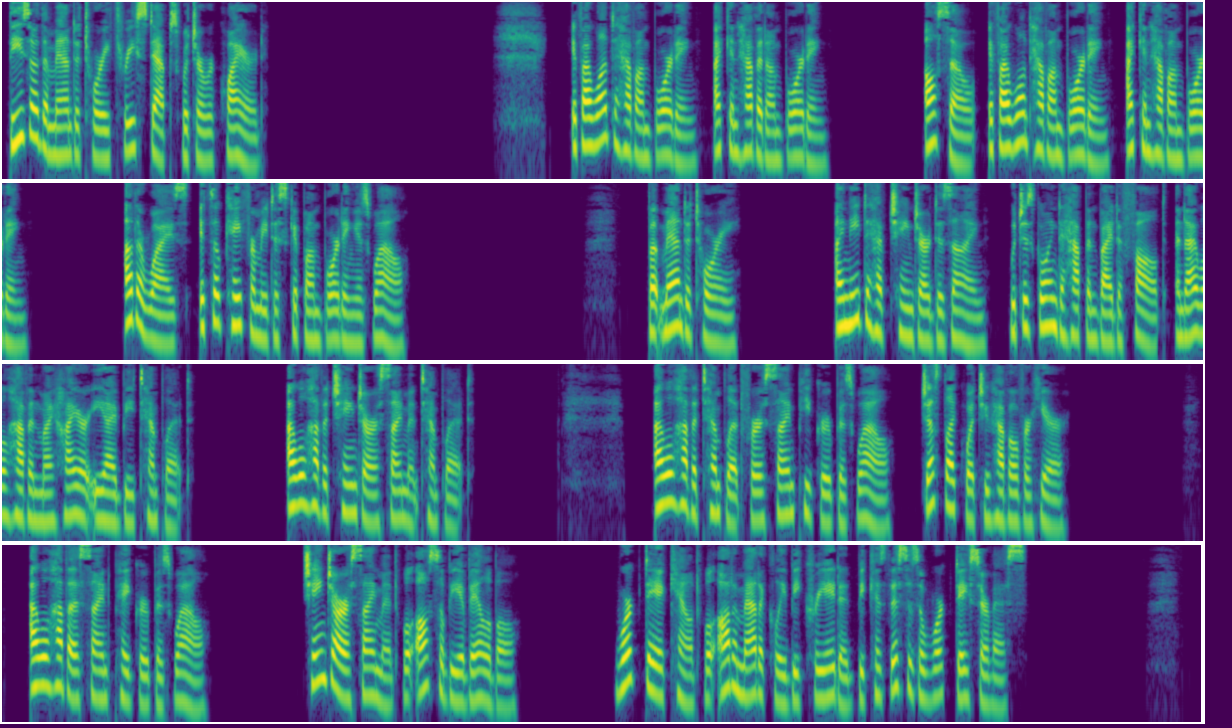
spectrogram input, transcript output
These are the mandatory three steps which are required. If I want to have onboarding, I can have it onboarding. Also, if I won't have onboarding, I can have onboarding. Otherwise, it's okay for me to skip onboarding as well. But mandatory. I need to have change our design, which is going to happen by default and I will have in my Hire EIB template. I will have a change our assignment template. I will have a template for assign pay group as well, just like what you have over here. I will have a assigned pay group as well. Change our assignment will also be available. Workday account will automatically be created because this is a Workday service.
